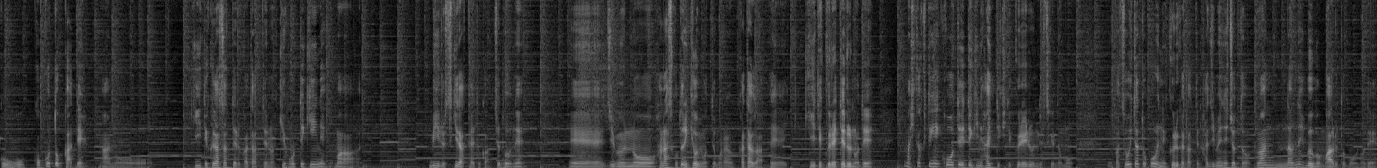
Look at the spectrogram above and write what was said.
こうこことかで、あの聞いてくださってる方っていうのは基本的にね、まあ、ビール好きだったりとか、ちょっとね、えー、自分の話すことに興味持ってもらう方が、えー、聞いてくれてるので、まあ、比較的に肯定的に入ってきてくれるんですけども、やっぱそういったところに、来る方ってのは初めね、ちょっと不安な、ね、部分もあると思うので、ま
